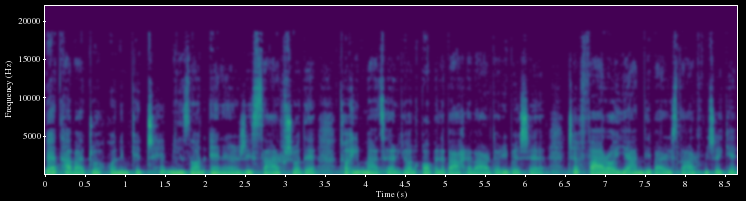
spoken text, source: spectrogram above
باید توجه کنیم که چه میزان انرژی صرف شده تا این متریال قابل بهره برداری بشه. چه فرایندی برای صرف میشه که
